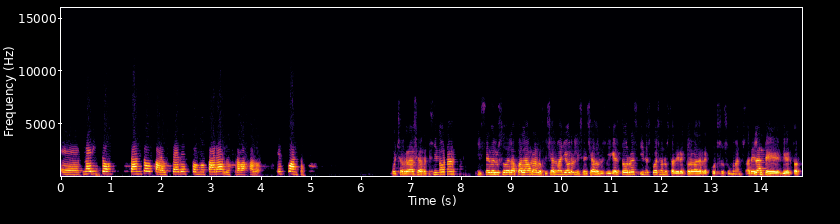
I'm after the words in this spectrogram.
eh, mérito, tanto para ustedes como para los trabajadores. Es cuanto. Muchas gracias, regidora. Y cedo el uso de la palabra al oficial mayor, el licenciado Luis Miguel Torres, y después a nuestra directora de Recursos Humanos. Adelante, director.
